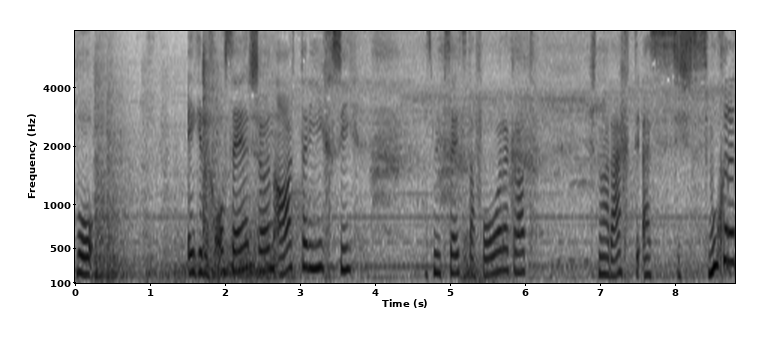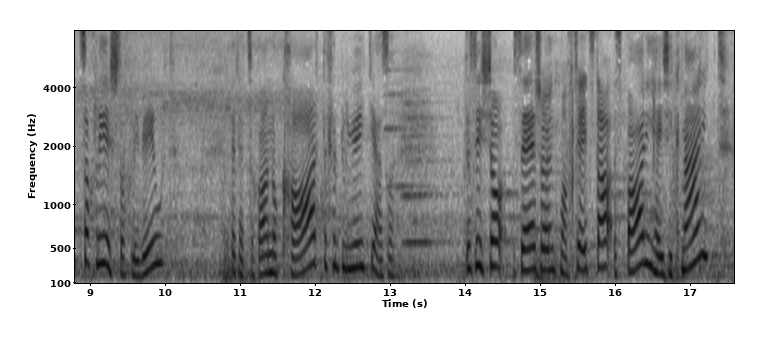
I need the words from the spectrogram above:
die eigentlich auch sehr schön artenreich sind. Also man sieht es da vorne gerade, ist noch recht, es, ist, es wuchert so ein bisschen, ist so ein bisschen wild. Dort hat sogar noch Karten verblüht. Also, das ist schon sehr schön gemacht. Sie jetzt hier ein paar haben sie gemeint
